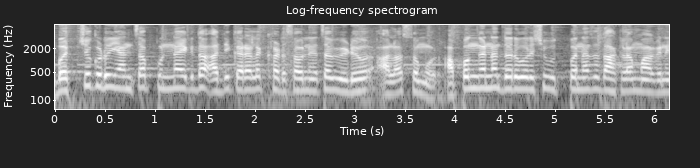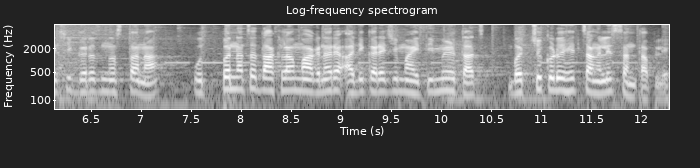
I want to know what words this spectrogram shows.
बच्चू कडू यांचा पुन्हा एकदा अधिकाऱ्याला खडसावण्याचा व्हिडिओ आला समोर. अपंगांना दरवर्षी उत्पन्नाचा दाखला मागण्याची गरज नसताना उत्पन्नाचा दाखला मागणाऱ्या अधिकाऱ्याची माहिती मिळताच बच्चू कडू हे चांगलेच संतापले.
